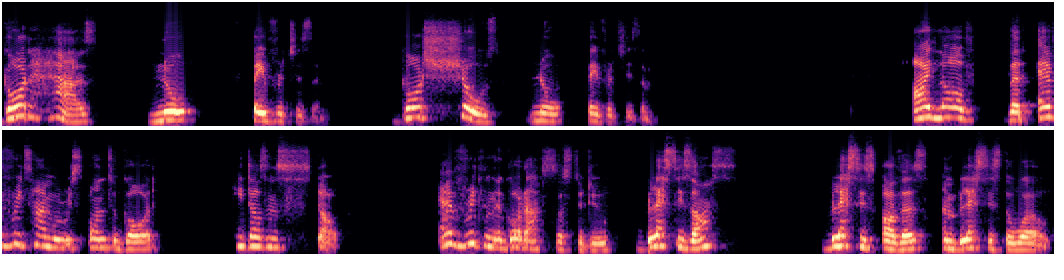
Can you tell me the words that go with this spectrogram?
God has no favoritism. God shows no favoritism. I love that every time we respond to God, He doesn't stop. Everything that God asks us to do blesses us, blesses others, and blesses the world.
